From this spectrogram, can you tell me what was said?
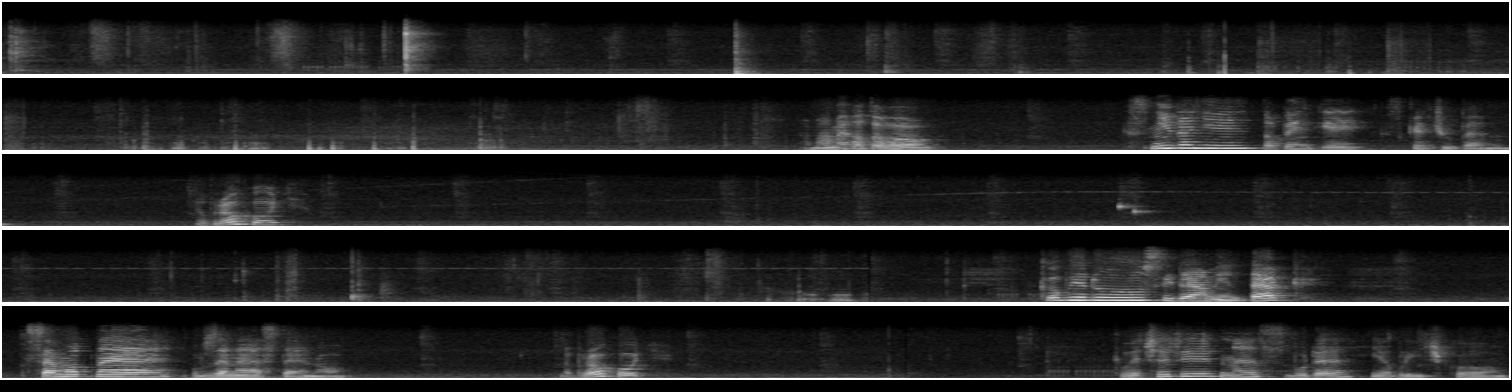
A máme hotovo. K snídani topinky s kečupem. Dobrou chuť. K obědu si dám jen tak samotné uzené stehno. Dobrou chuť. K večeři dnes bude jablíčko.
